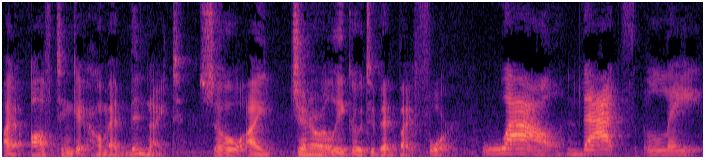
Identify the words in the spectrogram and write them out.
I often get home at midnight, so I generally go to bed by 4. Wow, that's late.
